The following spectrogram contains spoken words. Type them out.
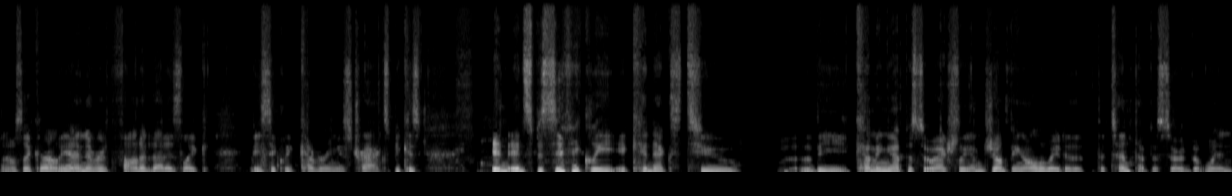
I was like, oh yeah, I never thought of that as like basically covering his tracks because and and specifically it connects to the coming episode. Actually, I'm jumping all the way to the tenth episode, but when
